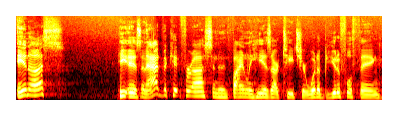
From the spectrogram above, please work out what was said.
in us, He is an advocate for us, and then finally, He is our teacher. What a beautiful thing.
